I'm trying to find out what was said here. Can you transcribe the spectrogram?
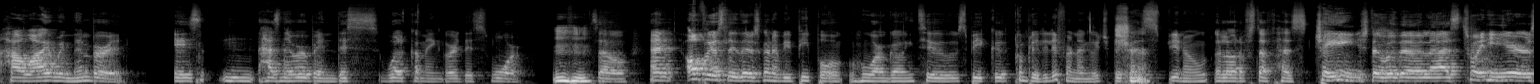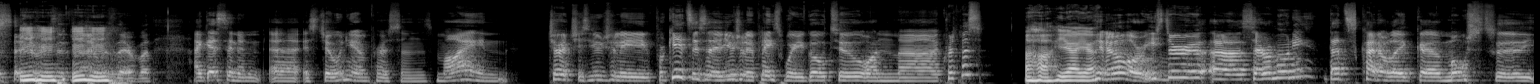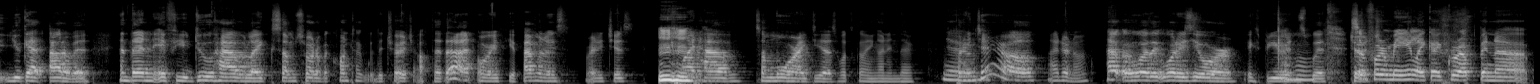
how I remember it, is n- has never been this welcoming or this warm. Mm-hmm. So, and obviously, there's going to be people who are going to speak a completely different language because you know a lot of stuff has changed over the last 20 years since I was there. But I guess in an uh, Estonian person's mind, church is usually for kids is a, usually a place where you go to on uh, Christmas Uh huh. Yeah, yeah. you know, or Easter uh, ceremony. That's kind of like uh, most uh, you get out of it. And then if you do have like some sort of a contact with the church after that, or if your family is religious, you might have some more ideas what's going on in there. But in general, I don't know. How, uh, what, what is your experience with church? So for me, like I grew up in a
